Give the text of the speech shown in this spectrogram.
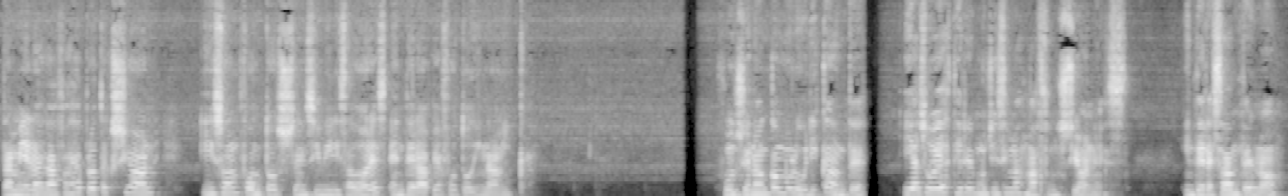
También las gafas de protección y son fotosensibilizadores en terapia fotodinámica. Funcionan como lubricantes y a su vez tienen muchísimas más funciones. Interesante, ¿no?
